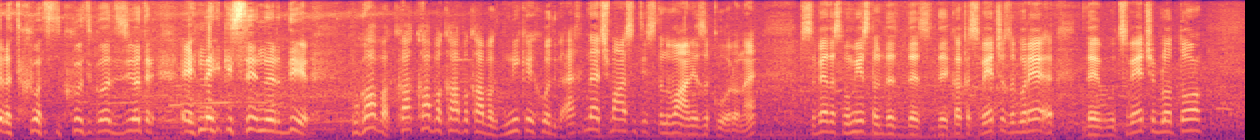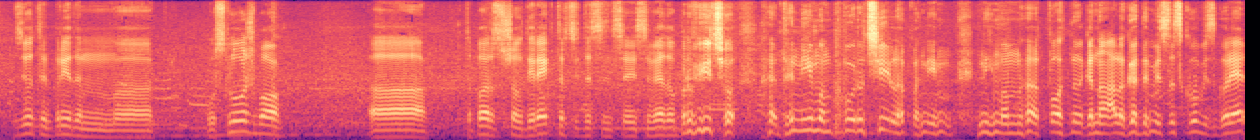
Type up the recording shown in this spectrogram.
je tako zgodilo zjutraj, hej, nekaj se je naredil. Koga pa, kaj pa, kaj pa, kaj pa, nekaj hudega, eh, neč malo sem ti stanovanje za kuro, ne? Seveda smo mislili, da, da, da je kakšna sveča zagore, da je od sveče bilo to. Zjutraj pridem uh, v službo, uh, Takrat sem šel k direktorici, da sem se seveda upravičil, da nimam poročila, pa nim, nimam potnega naloga, da mi se skupaj zgore.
